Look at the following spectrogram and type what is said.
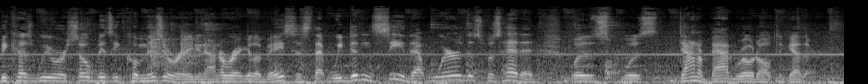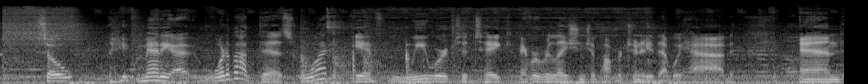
because we were so busy commiserating on a regular basis that we didn't see that where this was headed was was down a bad road altogether. So, Maddie, uh, what about this? What if we were to take every relationship opportunity that we had and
